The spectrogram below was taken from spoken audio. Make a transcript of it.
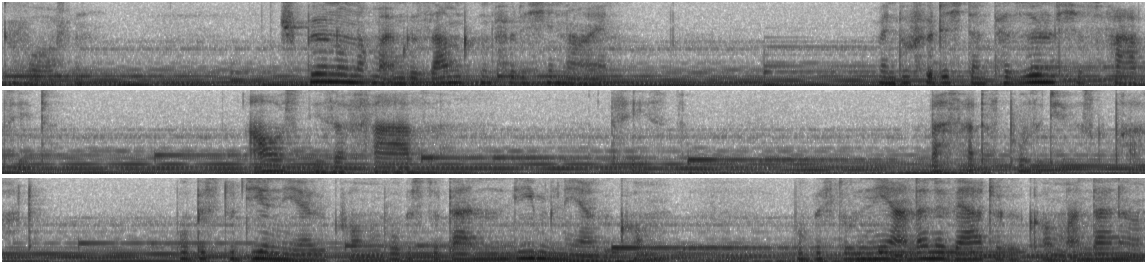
geworfen. Spür nun nochmal im Gesamten für dich hinein. Wenn du für dich dein persönliches Fazit aus dieser Phase ziehst, was hat das Positives gebracht? Wo bist du dir näher gekommen? Wo bist du deinen Lieben näher gekommen? Wo bist du näher an deine Werte gekommen, an, deine,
